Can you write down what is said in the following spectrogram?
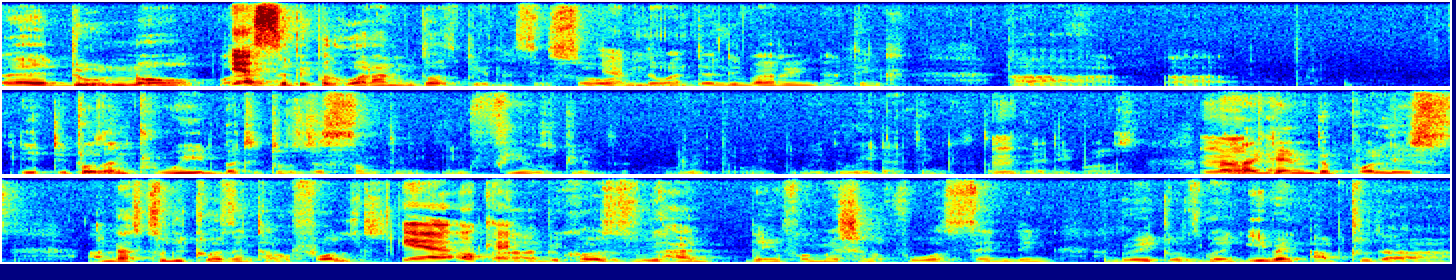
uh, do know uh, Yes. the people who are running those businesses. So when they were delivering, I think uh, uh, it, it wasn't weed, but it was just something infused with with, with, with weed. I think those edibles. Then Mm. okay. again, the police understood it wasn't our fault yeah, okay. uh, because we had the information of who was sending and where it was going, even up to the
